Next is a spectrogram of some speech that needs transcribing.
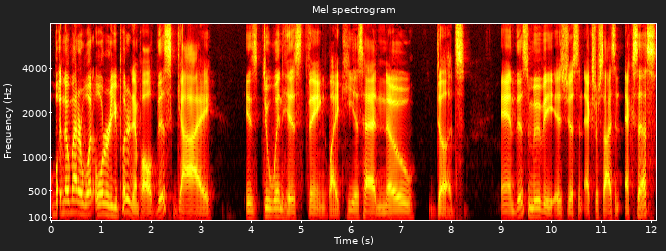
but no matter what order you put it in, Paul, this guy is doing his thing. Like he has had no duds, and this movie is just an exercise in excess.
